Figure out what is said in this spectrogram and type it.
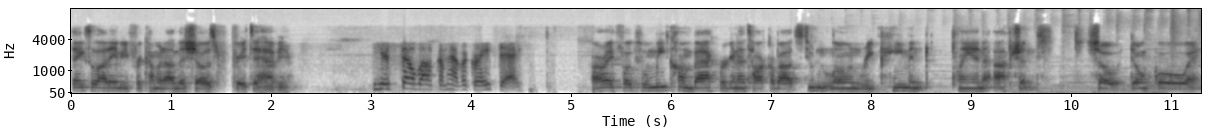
Thanks a lot, Amy, for coming on the show. It's great to have you. You're so welcome. Have a great day. All right, folks. When we come back, we're going to talk about student loan repayment plan options. So don't go away.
